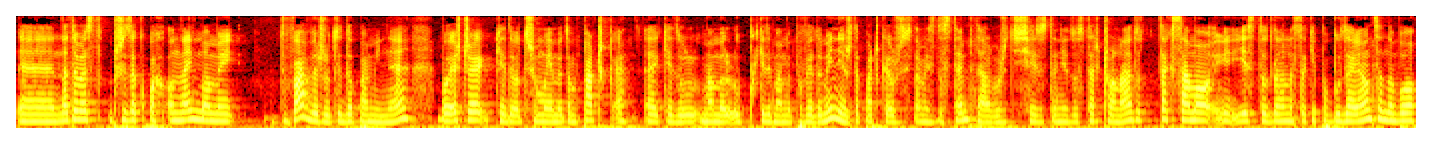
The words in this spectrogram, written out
E, natomiast przy zakupach online mamy dwa wyrzuty dopaminy, bo jeszcze kiedy otrzymujemy tą paczkę, e, kiedy mamy lub kiedy mamy powiadomienie, że ta paczka już tam jest dostępna albo że dzisiaj zostanie dostarczona, to tak samo jest to dla nas takie pobudzające, no bo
